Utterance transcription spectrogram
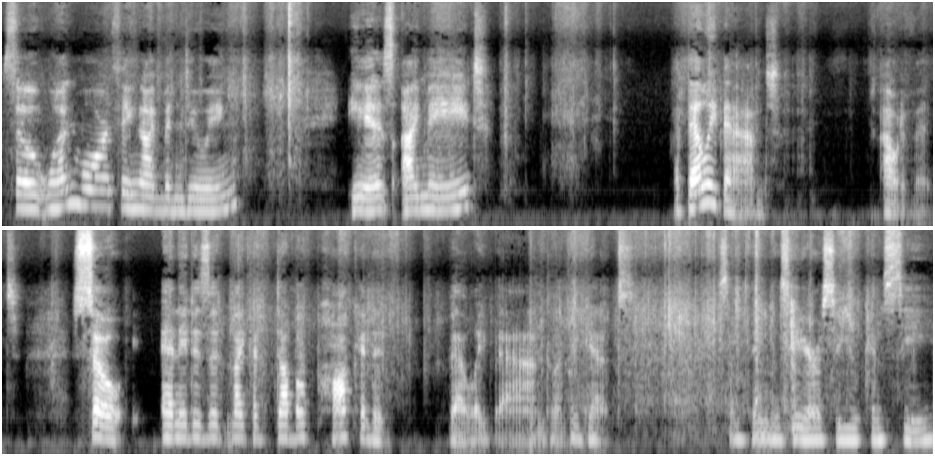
So one more thing I've been doing is I made a belly band out of it. So, and it is a, like a double pocketed belly band. Let me get some things here so you can see.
